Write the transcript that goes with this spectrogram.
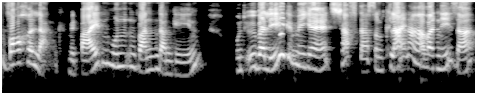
Woche lang mit beiden Hunden wandern gehen und überlege mir jetzt, schafft das so ein kleiner Havaneser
